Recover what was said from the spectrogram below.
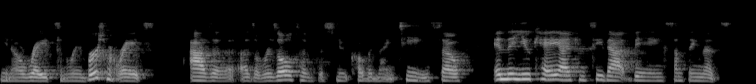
you know, rates and reimbursement rates as a as a result of this new COVID nineteen. So in the UK, I can see that being something that's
